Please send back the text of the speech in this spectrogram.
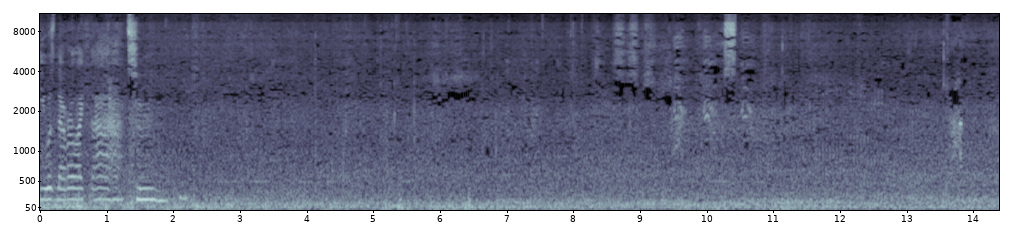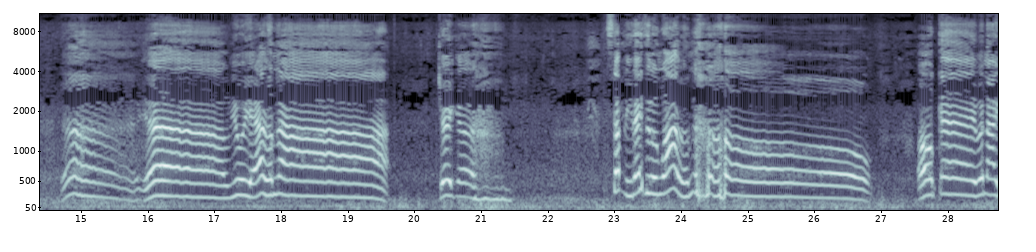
He was never like that. Yeah, yeah, vui vẻ lắm à. Jake, uh, thấy thương quá lận. Ok, bữa nay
